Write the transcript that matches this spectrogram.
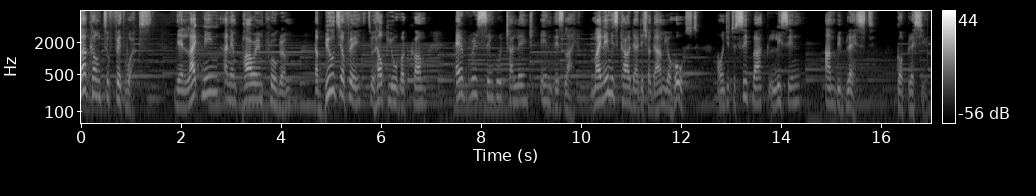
Welcome to Faith Works, the enlightening and empowering program that builds your faith to help you overcome every single challenge in this life. My name is Kayode Adeshoga. I'm your host. I want you to sit back, listen, and be blessed. God bless you.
